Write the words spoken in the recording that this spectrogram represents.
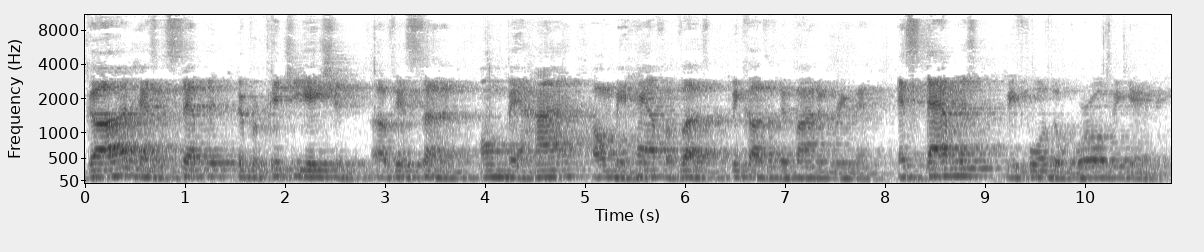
God has accepted the propitiation of his son on behalf, on behalf of us because of divine agreement, established before the world began.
